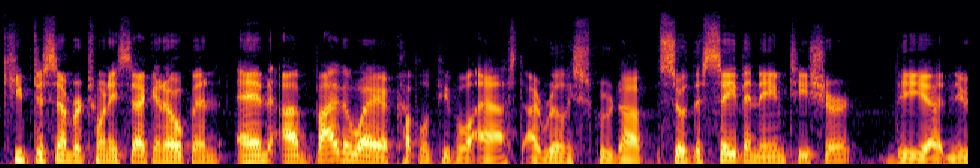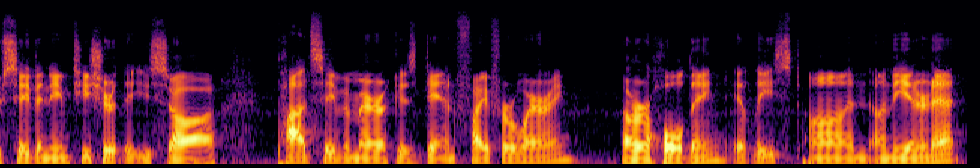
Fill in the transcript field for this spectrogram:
Keep December 22nd open. And uh, by the way, a couple of people asked, I really screwed up. So the Say the Name t shirt, the uh, new Say the Name t shirt that you saw Pod Save America's Dan Pfeiffer wearing, or holding at least, on, on the internet,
